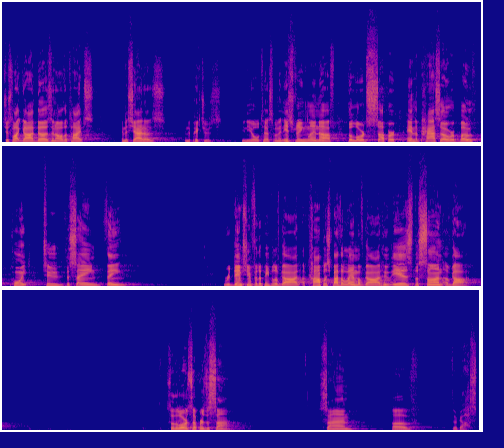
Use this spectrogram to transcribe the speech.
just like God does in all the types and the shadows and the pictures in the Old Testament. And interestingly enough, the Lord's Supper and the Passover both point to the same thing redemption for the people of God, accomplished by the Lamb of God, who is the Son of God. So the Lord's Supper is a sign, sign of the gospel.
